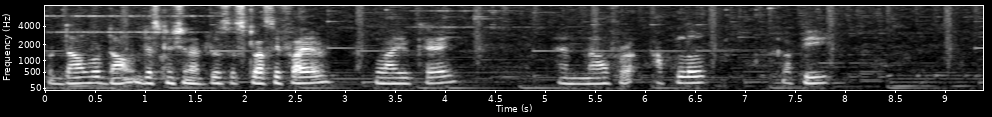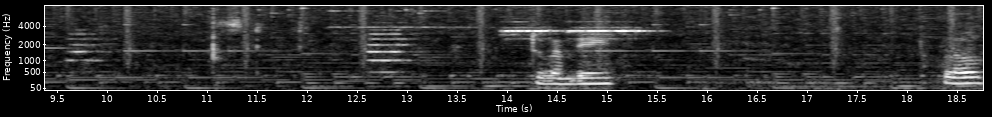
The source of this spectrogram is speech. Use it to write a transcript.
for download down destination address is classifier apply ok and now for upload copy. To MB upload.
